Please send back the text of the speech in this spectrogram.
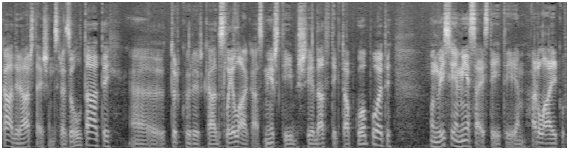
kādi ir ārstēšanas rezultāti, tur, kur ir kādas lielākās mirstības, šie dati tiktu apkopoti un visiem iesaistītajiem ar laiku,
